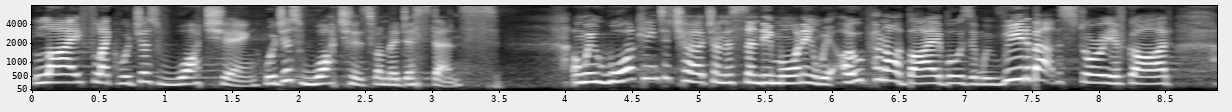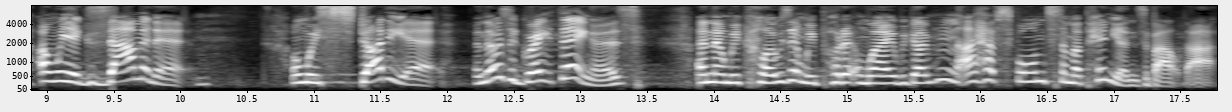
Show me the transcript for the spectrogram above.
life like we're just watching. We're just watchers from a distance. And we walk into church on a Sunday morning, we open our Bibles and we read about the story of God and we examine it and we study it. And those are great things. And then we close it and we put it away. We go, hmm, I have formed some opinions about that.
